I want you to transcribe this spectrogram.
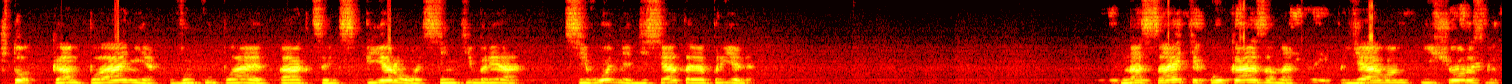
что компания выкупает акции с 1 сентября. Сегодня 10 апреля. На сайте указано, я вам еще раз говорю,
